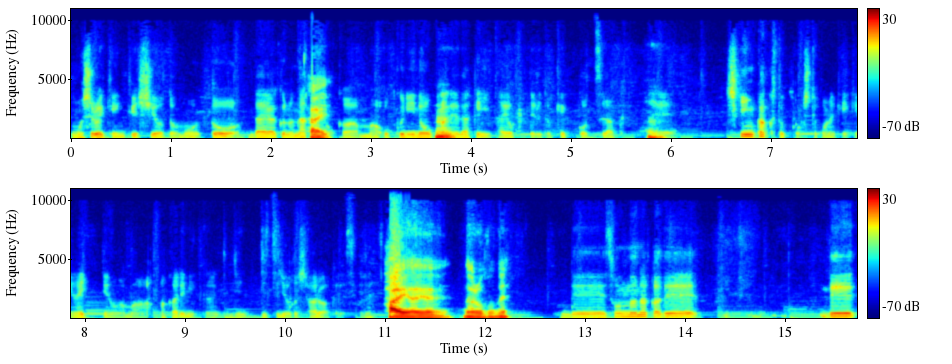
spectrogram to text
面白い研究しようと思うと、大学の中とか、まあ、お国のお金だけに頼ってると結構辛くて、うん資金獲得をしてこなきゃいけないっていうのが、まあ、アカデミックな実実情としてあるわけですよね。はいはいはい。なるほどね。で、そんな中で、で、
